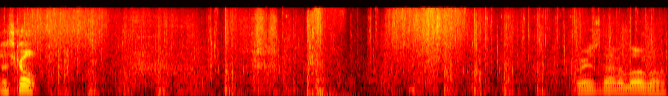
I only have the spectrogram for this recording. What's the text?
Let's go. Where's Vavilovo?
